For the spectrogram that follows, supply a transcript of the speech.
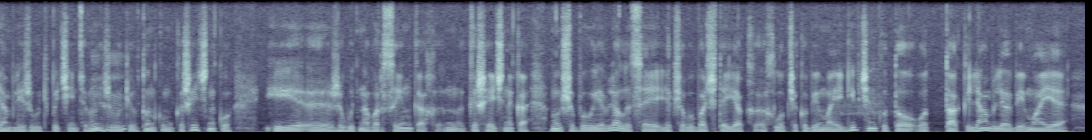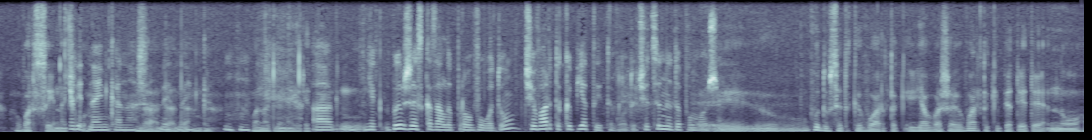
лямблі живуть в печінці. Вони uh живуть в тонкому кишечнику і е, живуть на варсинках кишечника. Ну, щоб ви уявляли це якщо ви бачите, як хлопчик обіймає дівчинку, то от так лямбля обіймає варсиночку. Рідненька наша. Да, рідненька. Да, да. Угу. Вона для неї рідненька. А, як ви вже сказали про воду, чи варто кип'ятити воду, чи це не допоможе? Е, воду все-таки варто, я вважаю, варто кип'ятити. Ну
